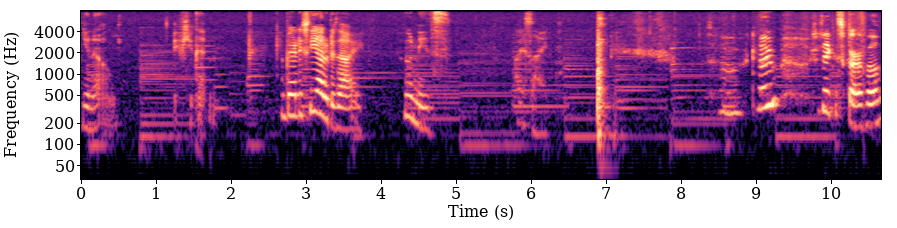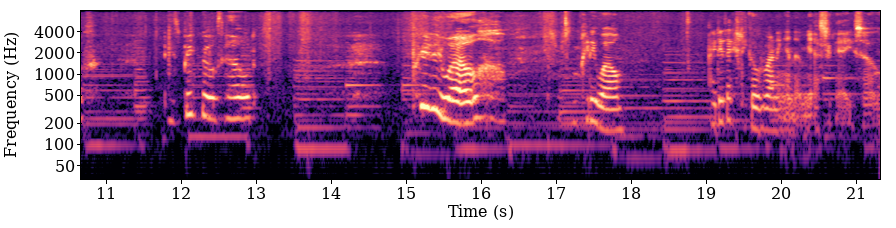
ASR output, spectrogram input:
you know, if you can, can barely see out of his eye, who needs eyesight? So, time to take a scarf off these big girls held pretty well. Pretty well. I did actually go running in them yesterday, so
